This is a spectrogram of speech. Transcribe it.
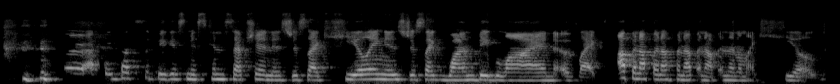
I think that's the biggest misconception is just like healing is just like one big line of like up and up and up and up and up. And then I'm like healed.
